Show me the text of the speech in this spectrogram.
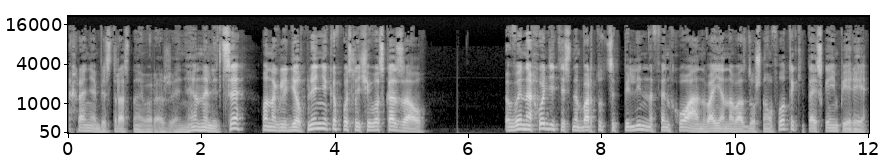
Храня бесстрастное выражение на лице, он оглядел пленников, после чего сказал «Вы находитесь на борту Цепелина Фэнхуан военно-воздушного флота Китайской империи.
